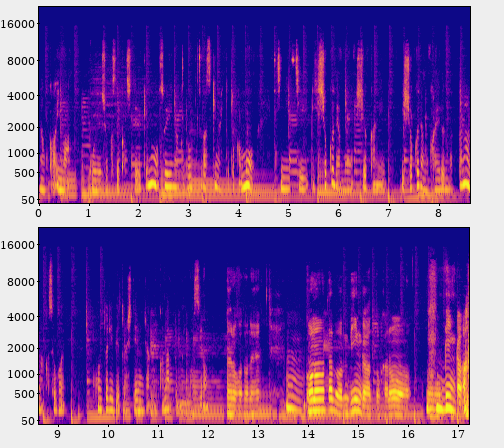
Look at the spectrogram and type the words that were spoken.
なんか今こういう食生活してるけどそういうなんか動物が好きな人とかも1日1食でも1週間に1食でも変えるんだったらなんかすごいコントリビュートしてるんじゃないかなと思いますよ。なるほどね。うん、この多分ビンガンとかの ビンガ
